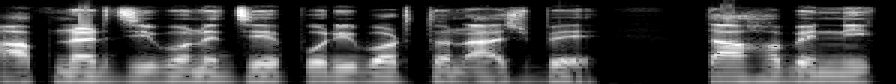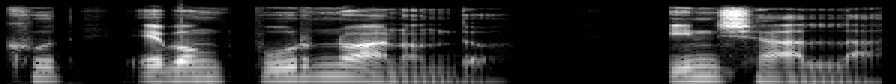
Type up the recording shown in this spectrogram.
আপনার জীবনে যে পরিবর্তন আসবে, তা হবে নিখুঁত এবং পূর্ণ আনন্দ। ইনশাআল্লাহ।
